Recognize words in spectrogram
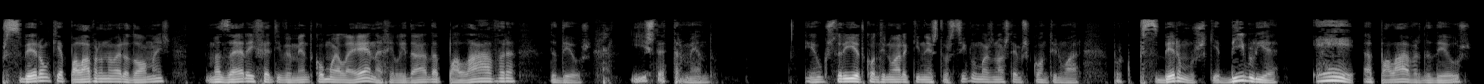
perceberam que a palavra não era de homens, mas era efetivamente como ela é, na realidade, a palavra de Deus. E isto é tremendo. Eu gostaria de continuar aqui neste versículo, mas nós temos que continuar, porque percebermos que a Bíblia é a palavra de Deus,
